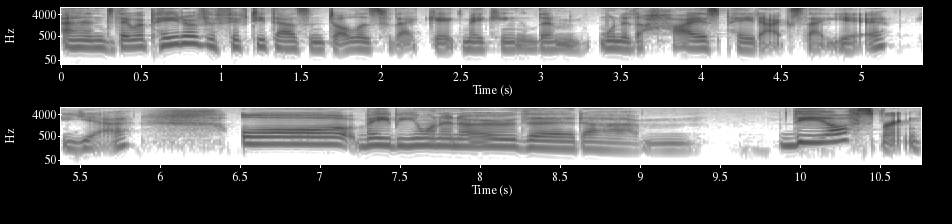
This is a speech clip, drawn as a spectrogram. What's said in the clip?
and they were paid over $50,000 for that gig, making them one of the highest paid acts that year. Yeah. Or maybe you want to know that um, The Offspring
